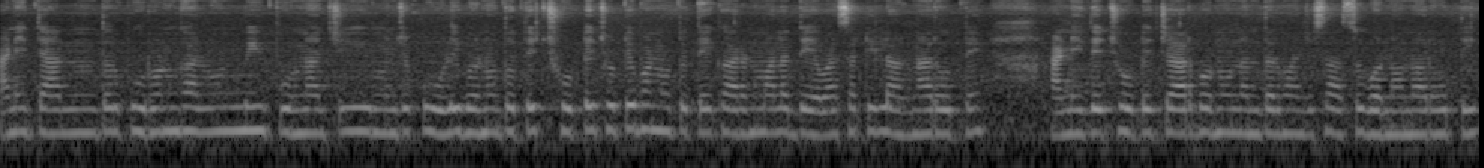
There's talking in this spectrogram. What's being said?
आणि त्यानंतर पुरण घालून मी पुरणाची म्हणजे पोळी बनवत होते. छोटे छोटे बनवत होते कारण मला देवासाठी लागणार होते. आणि ते छोटे चार बनवून नंतर माझी सासू बनवणार होती.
